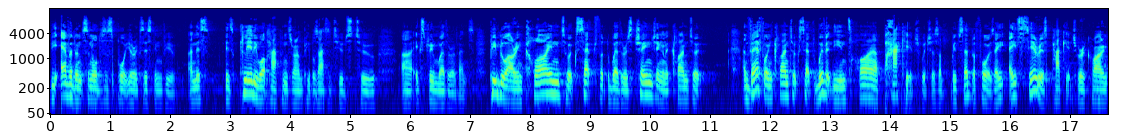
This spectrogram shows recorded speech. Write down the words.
the evidence in order to support your existing view. And this is clearly what happens around people's attitudes to uh, extreme weather events. People who are inclined to accept that the weather is changing and inclined to, and therefore inclined to accept with it the entire package, which, as we've said before, is a, a serious package requiring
